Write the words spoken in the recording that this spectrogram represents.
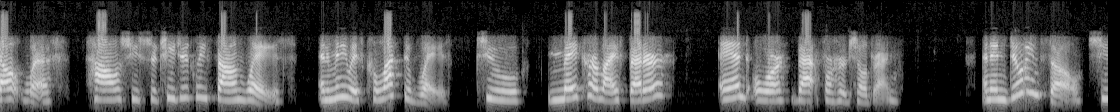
dealt with how she strategically found ways, and in many ways collective ways, to make her life better and or that for her children. And in doing so, she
